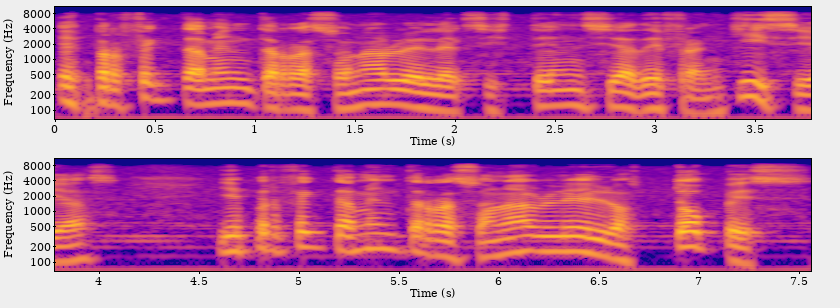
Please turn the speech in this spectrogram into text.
es perfectamente razonable la existencia de franquicias y es perfectamente razonable los topes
